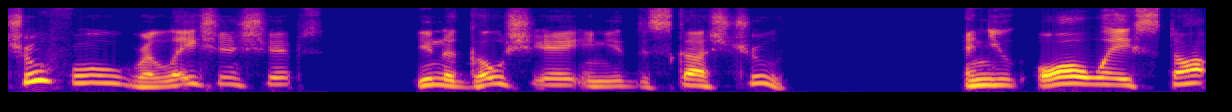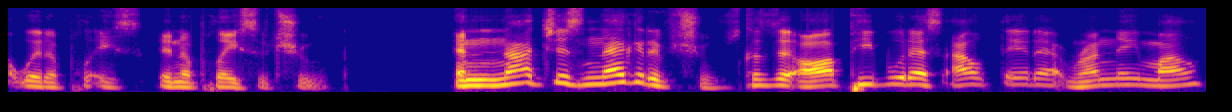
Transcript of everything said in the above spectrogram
Truthful relationships, you negotiate and you discuss truth. And you always start with a place in a place of truth. And not just negative truths, because there are people that's out there that run their mouth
